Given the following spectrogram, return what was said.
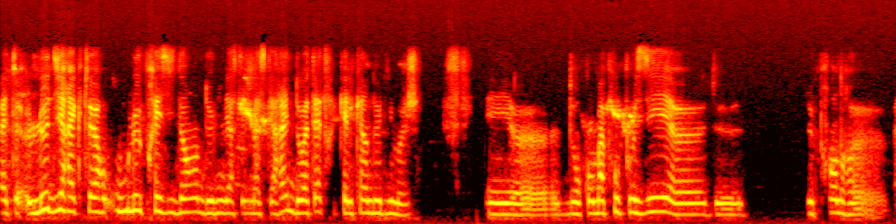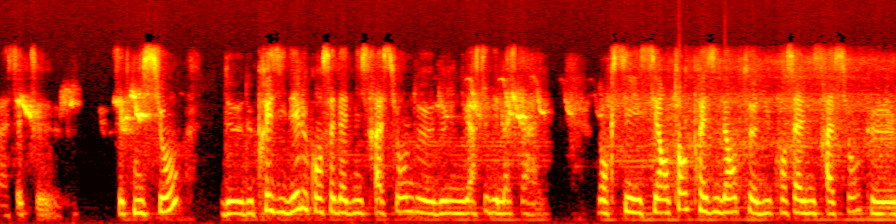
le directeur ou le président de l'université de Mascarennes doit être quelqu'un de Limoges. Et euh, donc, on m'a proposé euh, de, prendre euh, bah, cette, mission, de, de, présider le conseil d'administration de, l'université des Mascarennes. Donc, c'est en tant que présidente du conseil d'administration que,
